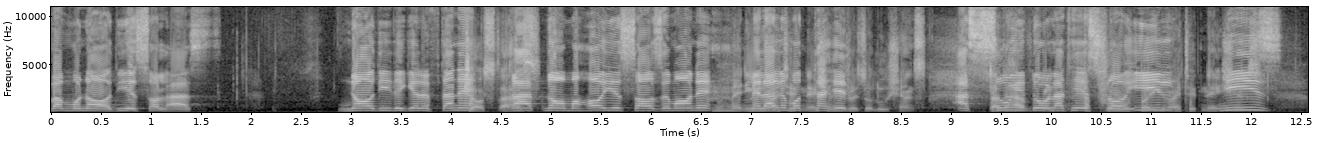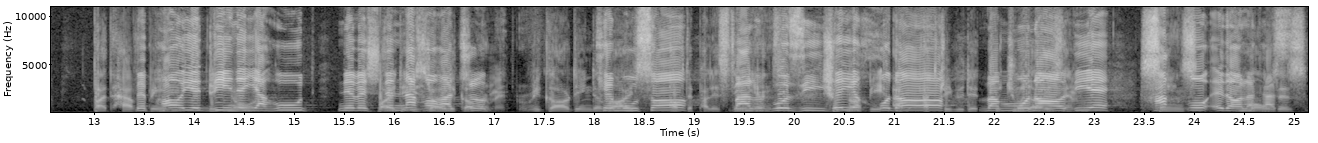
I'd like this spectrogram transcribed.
و منادی صلح است نادیده گرفتن قطنامه های سازمان ملل متحد resolutions از سوی دولت اسرائیل نیز به پای دین یهود نوشته نخواهد شد که موسا برگزیده خدا و منادی حق و عدالت است.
